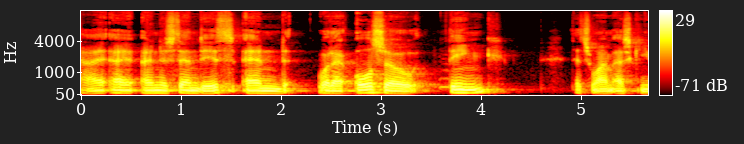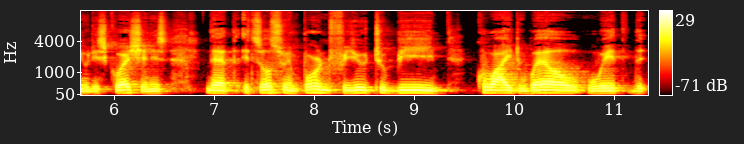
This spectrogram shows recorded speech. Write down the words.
I, I understand this, and what I also think that's why I'm asking you this question is that it's also important for you to be quite well with the,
